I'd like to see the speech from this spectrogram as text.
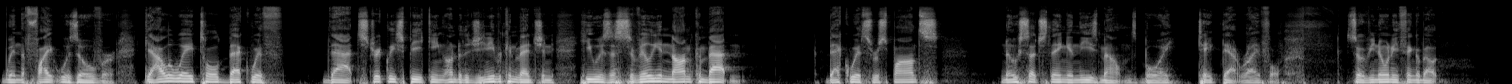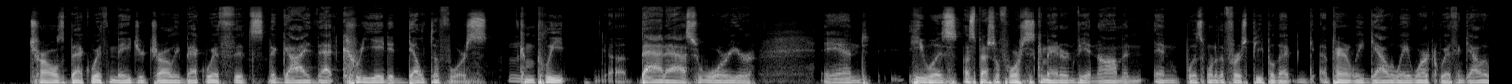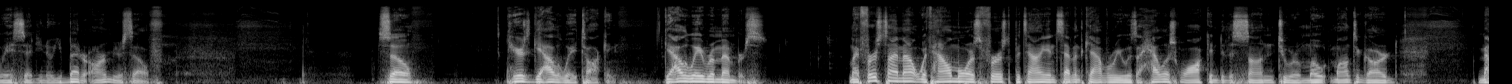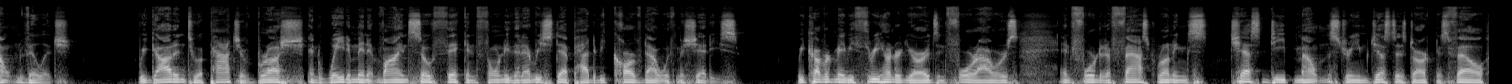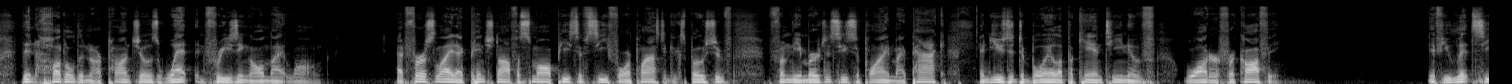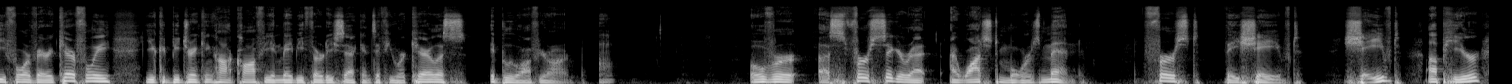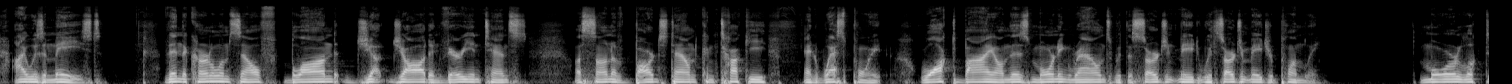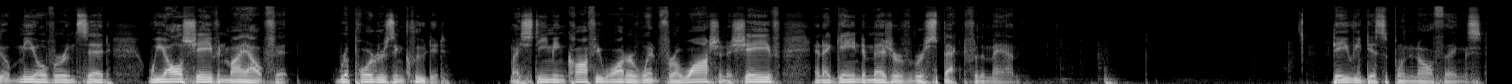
when the fight was over. Galloway told Beckwith that, strictly speaking, under the Geneva Convention, he was a civilian non combatant. Beckwith's response no such thing in these mountains, boy. Take that rifle. So, if you know anything about Charles Beckwith, Major Charlie Beckwith, it's the guy that created Delta Force, complete uh, badass warrior. And he was a special forces commander in Vietnam and, and was one of the first people that apparently Galloway worked with. And Galloway said, you know, you better arm yourself. So here's Galloway talking. Galloway remembers. My first time out with Hal Moore's 1st Battalion, 7th Cavalry was a hellish walk into the sun to a remote Montagnard mountain village. We got into a patch of brush and wait a minute vines so thick and thorny that every step had to be carved out with machetes. We covered maybe 300 yards in four hours and forded a fast running, chest deep mountain stream just as darkness fell, then huddled in our ponchos, wet and freezing all night long. At first light, I pinched off a small piece of C4 plastic explosive from the emergency supply in my pack and used it to boil up a canteen of water for coffee. If you lit C4 very carefully, you could be drinking hot coffee in maybe 30 seconds. If you were careless, it blew off your arm. Over a first cigarette, I watched Moore's men. First, they shaved. Shaved? Up here? I was amazed. Then the colonel himself, blond, jut jawed, and very intense, a son of Bardstown, Kentucky, and West Point, walked by on this morning rounds with the sergeant with Sergeant Major Plumley. Moore looked me over and said, "We all shave in my outfit, reporters included." My steaming coffee water went for a wash and a shave, and I gained a measure of respect for the man. Daily discipline in all things.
